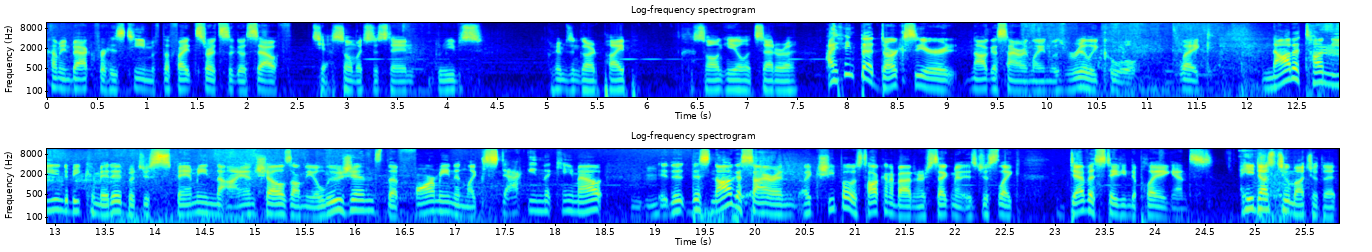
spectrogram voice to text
coming back for his team if the fight starts to go south. Yeah, so much sustain. Greaves, Crimson Guard pipe, song heal, etc. I think that Darkseer Naga Siren lane was really cool. Like, not a ton needing to be committed, but just spamming the ion shells on the illusions, the farming and like stacking that came out. It- this Naga Siren, like Sheever was talking about in her segment, is just like devastating to play against. He does too much with it.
